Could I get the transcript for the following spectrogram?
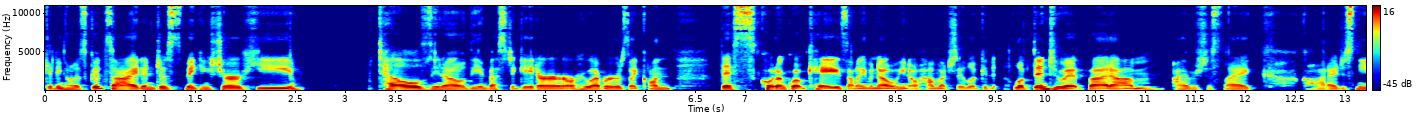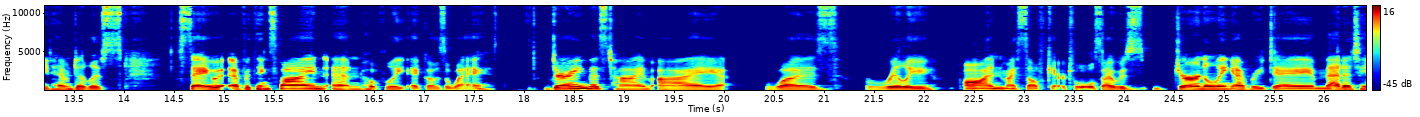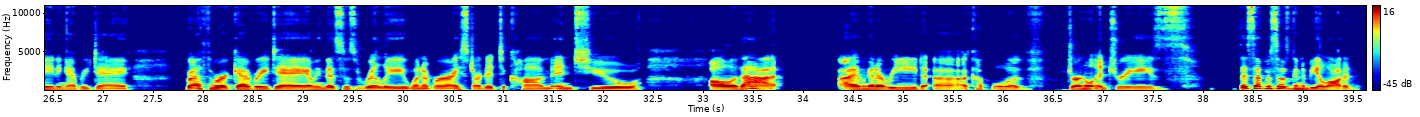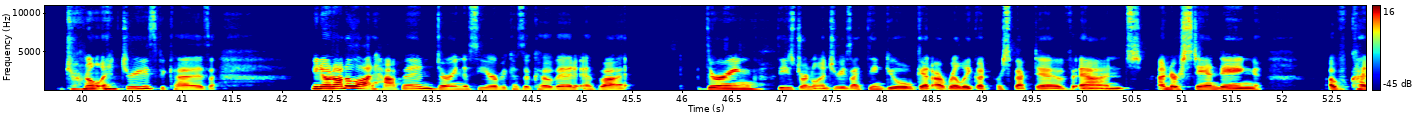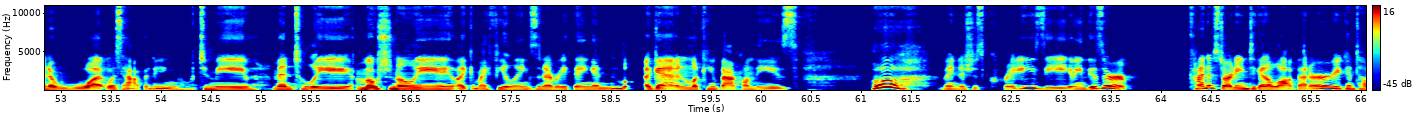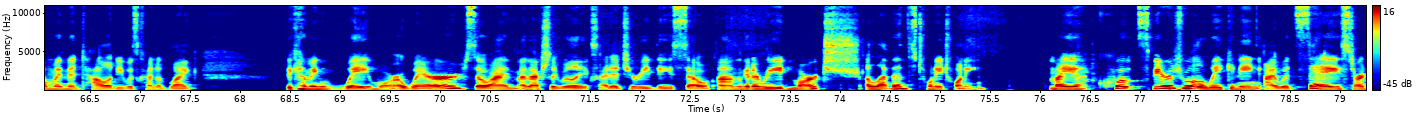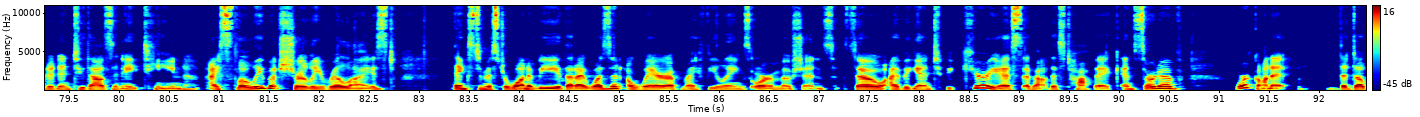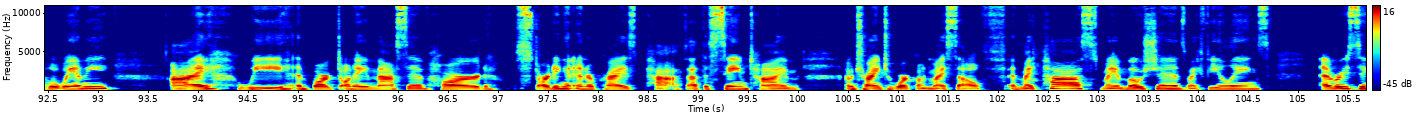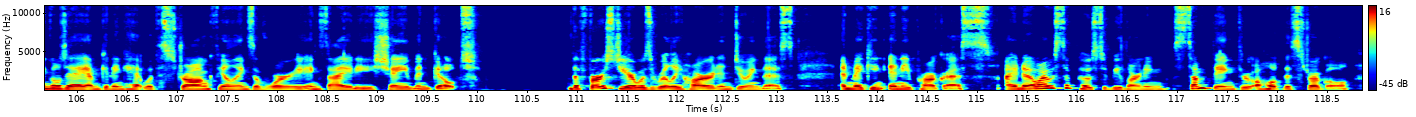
getting on his good side and just making sure he tells, you know, the investigator or whoever's like on this quote unquote case. I don't even know, you know, how much they look at, looked into it, but um I was just like, God, I just need him to just say everything's fine and hopefully it goes away. During this time, I was really on my self care tools. I was journaling every day, meditating every day, breath work every day. I mean, this was really whenever I started to come into all of that. I'm going to read uh, a couple of journal entries. This episode is going to be a lot of journal entries because, you know, not a lot happened during this year because of COVID, but during these journal entries, I think you'll get a really good perspective and understanding of kind of what was happening to me mentally, emotionally, like my feelings and everything. And again, looking back on these, oh, I mean, it's just crazy. I mean, these are kind of starting to get a lot better. You can tell my mentality was kind of like becoming way more aware. So I'm I'm actually really excited to read these. So I'm going to read March 11th, 2020 my quote spiritual awakening, I would say, started in 2018. I slowly but surely realized, thanks to Mr. Wannabe, that I wasn't aware of my feelings or emotions. So I began to be curious about this topic and sort of work on it. The double whammy I, we embarked on a massive, hard, starting an enterprise path at the same time I'm trying to work on myself and my past, my emotions, my feelings. Every single day, I'm getting hit with strong feelings of worry, anxiety, shame, and guilt. The first year was really hard in doing this and making any progress. I know I was supposed to be learning something through all of this struggle,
